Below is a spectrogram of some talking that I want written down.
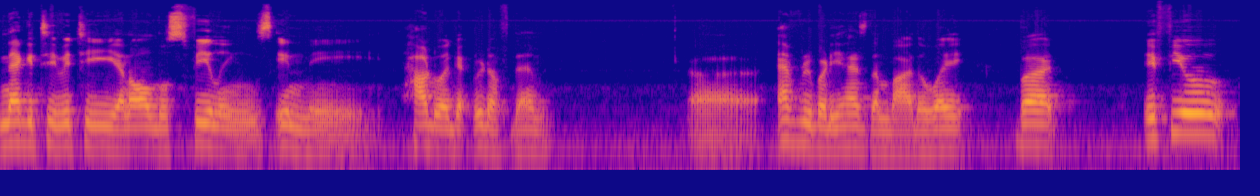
negativity and all those feelings in me. How do I get rid of them? Uh, everybody has them, by the way. But if you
